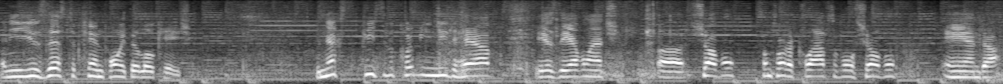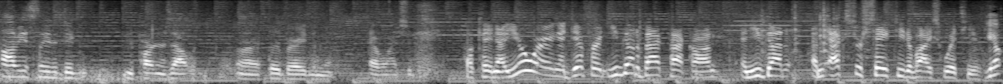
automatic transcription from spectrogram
and you use this to pinpoint their location. The next piece of equipment you need to have is the avalanche uh, shovel, some sort of collapsible shovel, and uh, obviously to dig your partners out with, uh, if they're buried in the avalanche debris. Okay, now you're wearing a different, you've got a backpack on and you've got an extra safety device with you. Yep.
